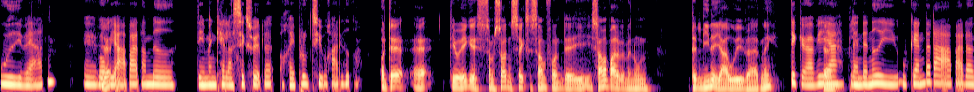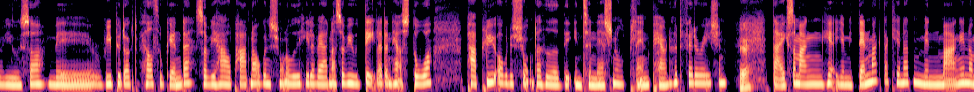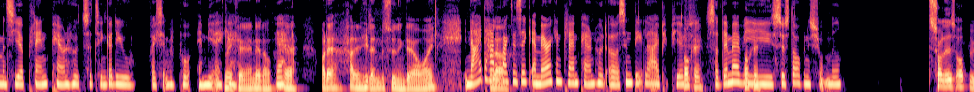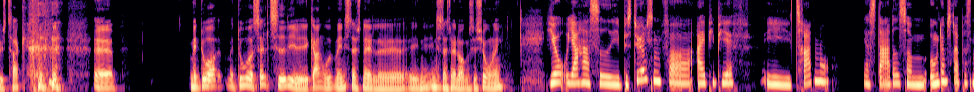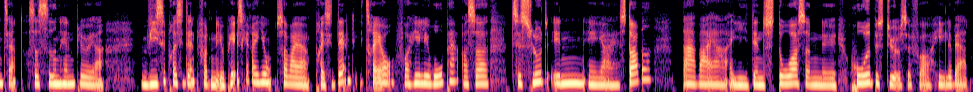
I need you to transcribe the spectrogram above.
ude i verden, øh, hvor ja. vi arbejder med det, man kalder seksuelle og reproduktive rettigheder. Og der er, det er jo ikke som sådan sex og samfund, det er i samarbejde med nogen, den ligner jeg ude i verden, ikke? Det gør vi, ja. ja. Blandt andet i Uganda, der arbejder vi jo så med Reproductive Health Uganda, så vi har jo partnerorganisationer ude i hele verden, og så er vi jo del af den her store paraplyorganisation, der hedder The International Planned Parenthood Federation. Ja. Der er ikke så mange her hjemme i Danmark, der kender den, men mange, når man siger Planned Parenthood, så tænker de jo for eksempel på Amerika. Amerika, netop. Ja. ja. Og der har det en helt anden betydning derovre, ikke? Nej, det har Eller... det faktisk ikke. American Planned Parenthood er også en del af IPPF, okay. så dem er vi okay. søsterorganisation med. Således oplyst, tak. øh, men du, var, men du var selv tidlig i gang ud med international, øh, international organisation, ikke? Jo, jeg har siddet i bestyrelsen for IPPF i 13 år. Jeg startede som ungdomsrepræsentant, og så sidenhen blev jeg vicepræsident for den europæiske region, så var jeg præsident i tre år for hele Europa, og så til slut, inden øh, jeg stoppede, der var jeg i den store sådan, øh, hovedbestyrelse for hele verden.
